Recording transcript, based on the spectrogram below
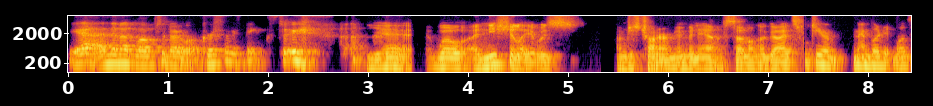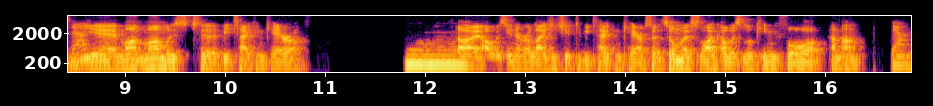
yeah and then i'd love to know what griffo thinks too. Yeah. Well initially it was i'm just trying to remember now it's so long ago. It's do you remember what it was now? Yeah mine, mine was to be taken care of. Mm. so i was in a relationship to be taken care of. So it's almost like i was looking for a mum. Yeah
